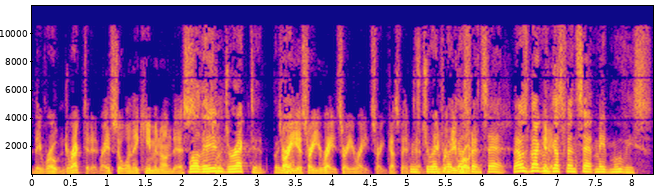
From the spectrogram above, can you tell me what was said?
they wrote and directed it, right? So when they came in on this, Well, they didn't what- direct it. But Sorry, yeah, yeah, sorry, you're right. Sorry, you're right. Sorry, Gus Van it was directed they, by they Gus wrote Van. Sant. That was back when Yes. Gus Van Sant made movies,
